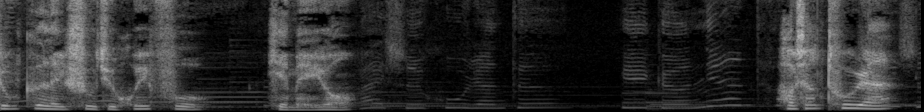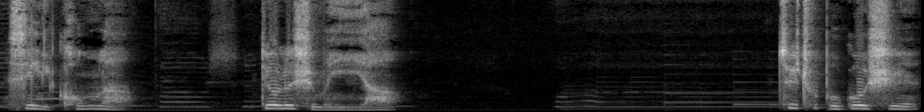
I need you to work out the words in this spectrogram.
用各类数据恢复也没用，好像突然心里空了，丢了什么一样。最初不过是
